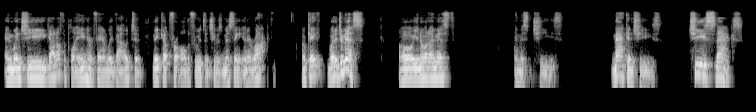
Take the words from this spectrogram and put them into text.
And when she got off the plane, her family vowed to make up for all the foods that she was missing in Iraq. Okay, what did you miss? Oh, you know what I missed? I miss cheese, mac and cheese, cheese snacks,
